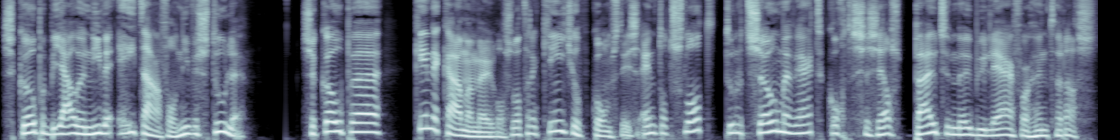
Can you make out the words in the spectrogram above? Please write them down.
Ze kopen bij jou een nieuwe eettafel, nieuwe stoelen. Ze kopen kinderkamermeubels, wat er een kindje op komst is. En tot slot, toen het zomer werd, kochten ze zelfs buitenmeubilair voor hun terras.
